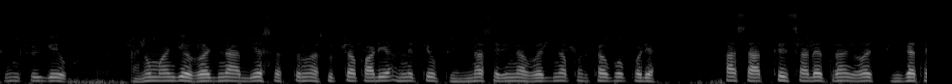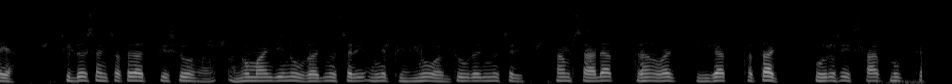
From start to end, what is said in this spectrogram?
ભીમ સૂઈ ગયો. હનુમાનજીએ વ્રજના બે શસ્ત્રોના છૂટા પાડ્યા અને તેઓ ભીમના શરીરના વ્રજના પડખા ઉપર પડ્યા. આ જ સાડા ત્રણ વર્ષ ભેગા થયા. સુદર્શન ચક્ર ત્રિશુળ હનુમાનજીનું વ્રજનું શરીર અને ભીમનું અડધું વ્રજનું શરીર આમ સાડા ત્રણ વર્ષ ભેગા થતાં જ ઉર્વશી શ્રાપ મુક્ત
